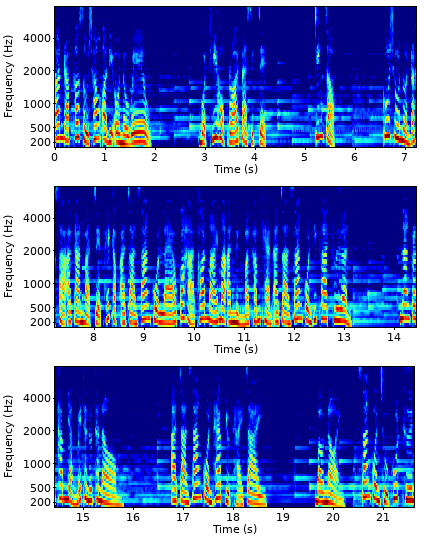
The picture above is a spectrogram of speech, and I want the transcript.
ต้อนรับเข้าสู่ช่อง Audio Novel บทที่ 687 จิ้งจอกกู้ชูหนวนรักษาอาการบาดเจ็บให้กับอาจารย์สร้างกวนแล้วก็หาท่อนไม้มาอันหนึ่งมาค้ำแขนอาจารย์สร้างกวนที่คลาดเคลื่อน นางกระทำอย่างไม่ทนุถนอม อาจารย์สร้างกวนแทบหยุดหายใจ เบาหน่อย สร้างกวนฉูพูดขึ้น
